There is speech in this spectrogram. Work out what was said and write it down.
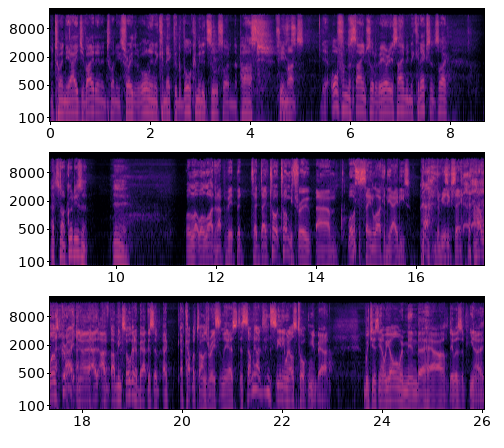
between the age of 18 and 23 that have all interconnected, have all committed suicide in the past few months. Yeah. all from the same sort of area, same interconnection. It's like that's not good, is it? Yeah. We'll, we'll lighten it up a bit, but uh, Dave, talk, talk me through um, what was the scene like in the 80s, the music scene? Uh, well, it's great. You know, I, I've, I've been talking about this a, a, a couple of times recently. It's, it's something I didn't see anyone else talking about, which is, you know, we all remember how there was, a, you know,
